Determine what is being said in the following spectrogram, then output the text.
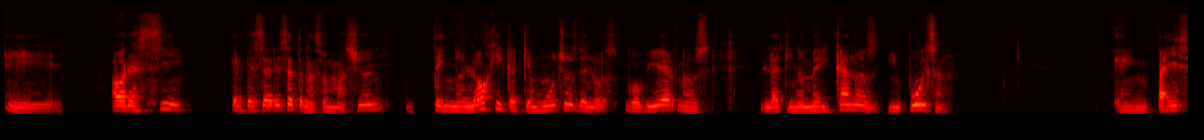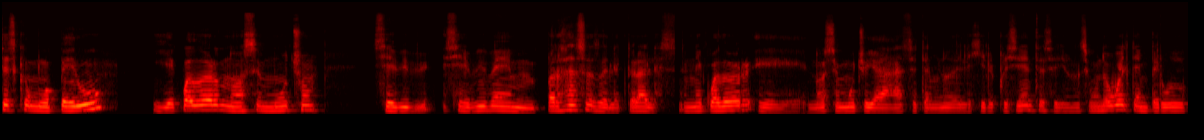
eh, ahora sí empezar esa transformación tecnológica que muchos de los gobiernos latinoamericanos impulsan. En países como Perú y Ecuador no hace mucho se, vive, se viven procesos electorales. En Ecuador eh, no hace mucho ya se terminó de elegir el presidente, se dio una segunda vuelta. En Perú,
